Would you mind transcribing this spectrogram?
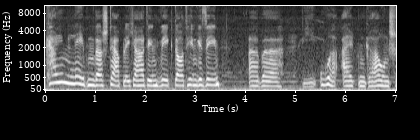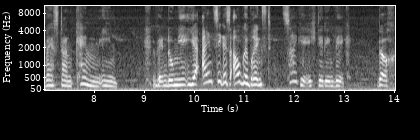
Kein lebender Sterblicher hat den Weg dorthin gesehen, aber die uralten grauen Schwestern kennen ihn. Wenn du mir ihr einziges Auge bringst, zeige ich dir den Weg. Doch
